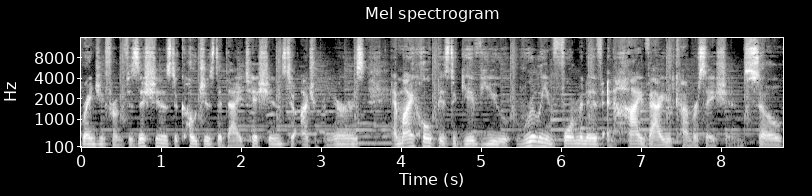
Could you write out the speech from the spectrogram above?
ranging from physicians to coaches to dietitians to entrepreneurs. And my hope is to give you really informative and high valued conversations. So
